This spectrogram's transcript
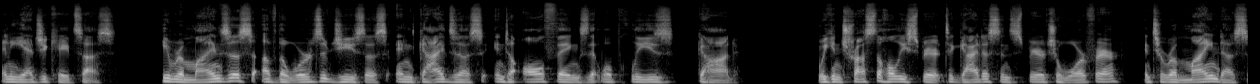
and He educates us. He reminds us of the words of Jesus and guides us into all things that will please God. We can trust the Holy Spirit to guide us in spiritual warfare and to remind us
